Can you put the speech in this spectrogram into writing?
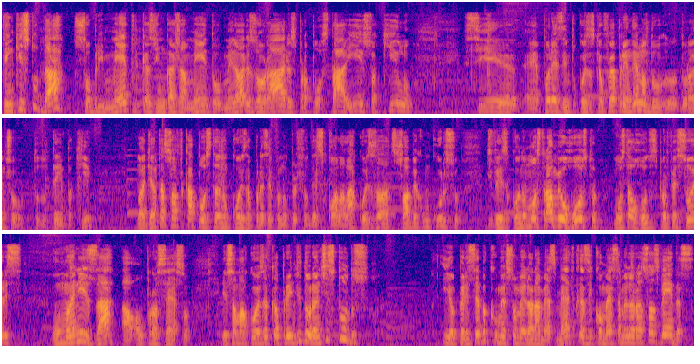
tem que estudar sobre métricas de engajamento, melhores horários para postar isso, aquilo. Se, é, por exemplo, coisas que eu fui aprendendo do, durante o, todo o tempo aqui, não adianta só ficar postando coisa, por exemplo, no perfil da escola lá, coisa só, só ver concurso. De vez em quando mostrar o meu rosto, mostrar o rosto dos professores, humanizar o processo. Isso é uma coisa que eu aprendi durante estudos. E eu percebo que começou a melhorar minhas métricas e começa a melhorar suas vendas.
